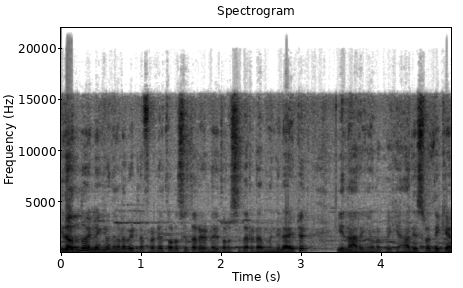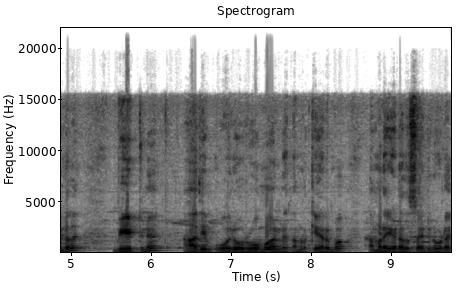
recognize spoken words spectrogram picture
ഇതൊന്നും ഇല്ലെങ്കിൽ നിങ്ങളുടെ വീട്ടിന്റെ ഫ്രണ്ടിൽ തുളസിത്തറ ഉണ്ടെങ്കിൽ തുളസിത്തറയുടെ മുന്നിലായിട്ട് ഈ നാരങ്ങകളൊക്കെ വയ്ക്കുക. ആദ്യം ശ്രദ്ധിക്കേണ്ടത് വീട്ടിന് ആദ്യം ഓരോ റൂമുകളിൽ നമ്മൾ കയറുമ്പോൾ നമ്മുടെ ഇടത് സൈഡിലൂടെ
